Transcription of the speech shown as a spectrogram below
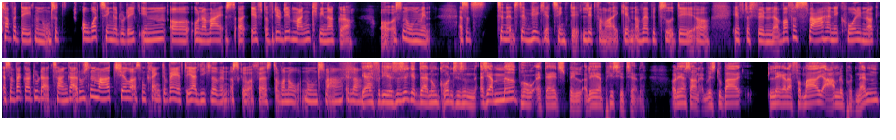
tager på date med nogen, så overtænker du det ikke inden og undervejs og efter, for det er jo det, mange kvinder gør, og også nogle mænd. Altså tendens til virkelig at tænke det lidt for meget igennem, og hvad betyder det, og efterfølgende, og hvorfor svarer han ikke hurtigt nok? Altså, hvad gør du der af tanker? Er du sådan meget chill også omkring det bagefter? Jeg er ligeglad, hvem der skriver først, og hvornår nogen svarer, eller? Ja, fordi jeg synes ikke, at der er nogen grund til sådan... Altså, jeg er med på, at der er et spil, og det er pisseirriterende. Og det er sådan, at hvis du bare lægger dig for meget i armene på den anden,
